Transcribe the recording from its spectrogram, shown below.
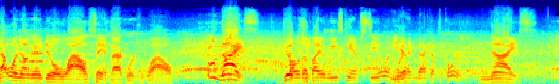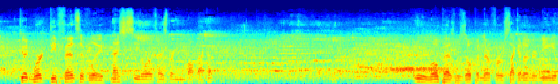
That one I'm going to do a wow. Say it backwards. Wow. Ooh, nice. Good. Followed up by a Wieskamp steal, and we're heading back up the court. Nice. Good work defensively. Nice to see Lopez bringing the ball back up. Ooh, Lopez was open there for a second underneath.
